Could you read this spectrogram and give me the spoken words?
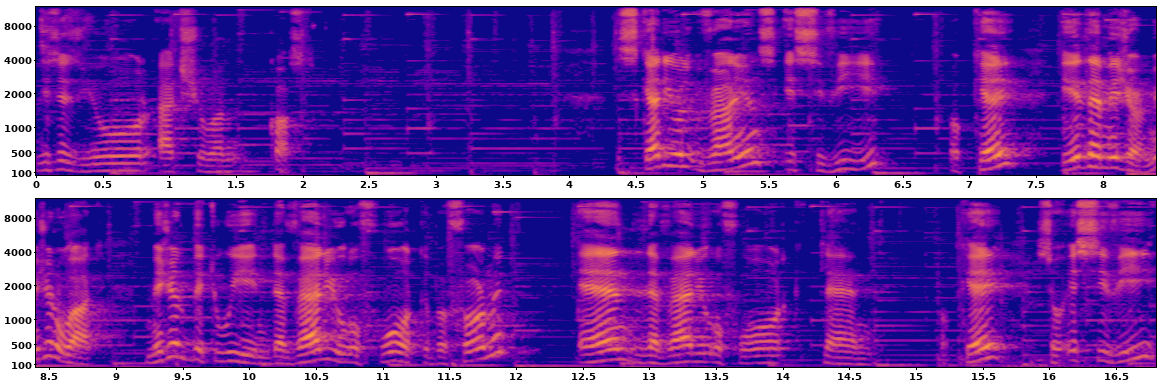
this is your actual cost. Schedule variance SV, okay, is a measure. Measure what? Measure between the value of work performed and the value of work planned. Okay, so SCV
